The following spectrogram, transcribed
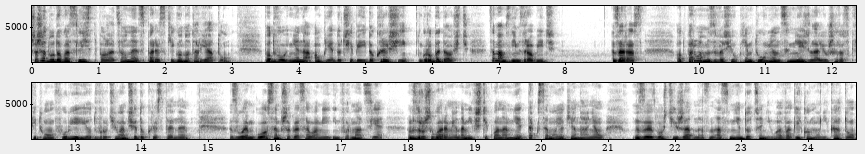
Przyszedł do was list polecony z paryskiego notariatu. Podwójnie na obie do ciebie i do Krysi. Gruby dość. Co mam z nim zrobić? Zaraz. Odparłam z wysiłkiem, tłumiąc nieźle już rozkwitłą furię i odwróciłam się do Krystyny. Złym głosem przegasałam jej informację. Wzruszyła ramionami, wściekła na mnie tak samo jak ja na nią. Ze złości żadna z nas nie doceniła wagi komunikatu.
